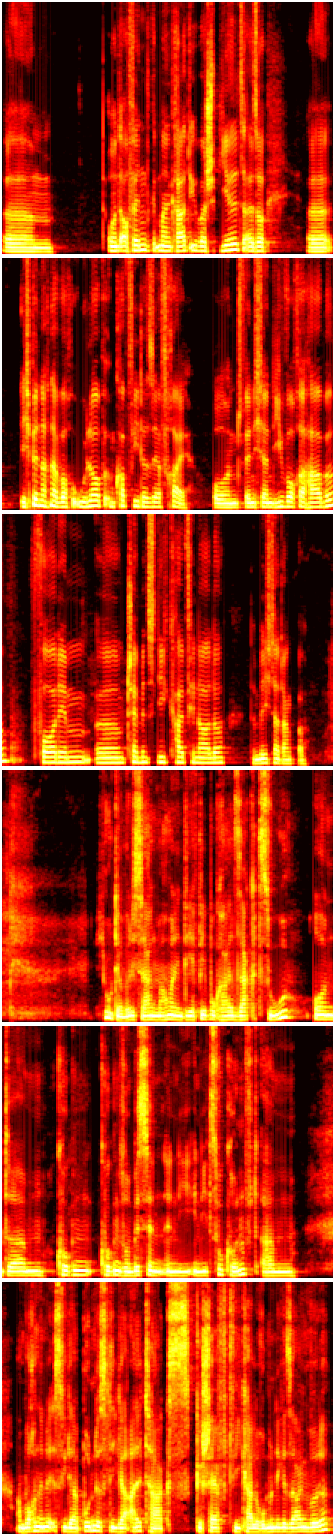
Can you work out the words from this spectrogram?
Ähm, und auch wenn man gerade überspielt, also äh, ich bin nach einer Woche Urlaub im Kopf wieder sehr frei. Und wenn ich dann die Woche habe vor dem äh, Champions League Halbfinale, dann bin ich da dankbar. Gut, dann würde ich sagen, machen wir den DFB-Pokal-Sack zu und ähm, gucken, gucken so ein bisschen in die, in die Zukunft. Ähm, am Wochenende ist wieder Bundesliga-Alltagsgeschäft, wie Karl Rummenigge sagen würde.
